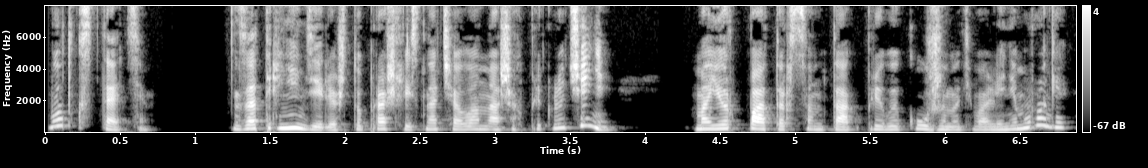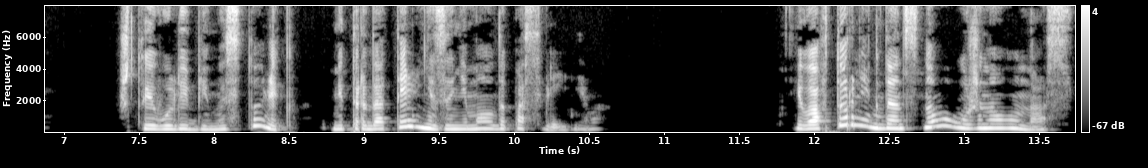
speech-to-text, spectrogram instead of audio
Вот, кстати, за три недели, что прошли с начала наших приключений, майор Паттерсон так привык ужинать в оленем роге, что его любимый столик метродотель не занимал до последнего. И во вторник Дэн снова ужинал у нас,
